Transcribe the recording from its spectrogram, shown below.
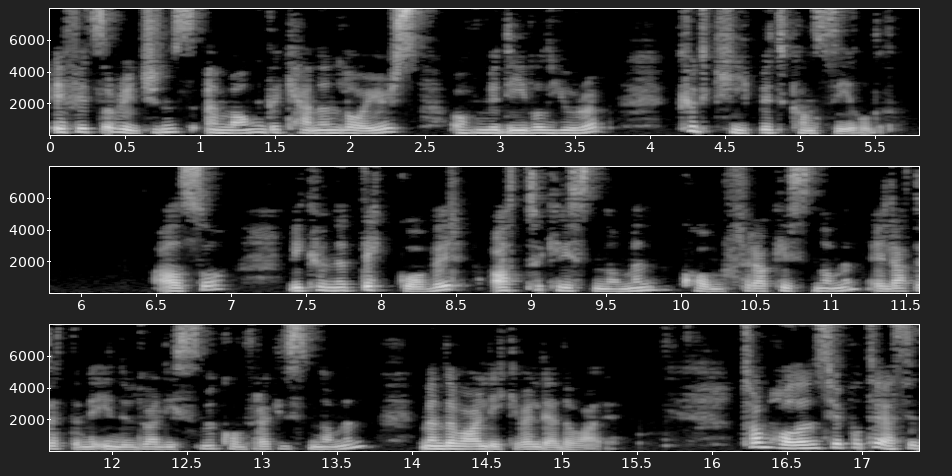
if its origins among the canon lawyers of medieval Europe could keep it concealed. Altså, vi kunne dekke over at kristendommen kom fra kristendommen, eller at dette med individualisme kom fra kristendommen, men det var likevel det det var. Tom Hollands hypotese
